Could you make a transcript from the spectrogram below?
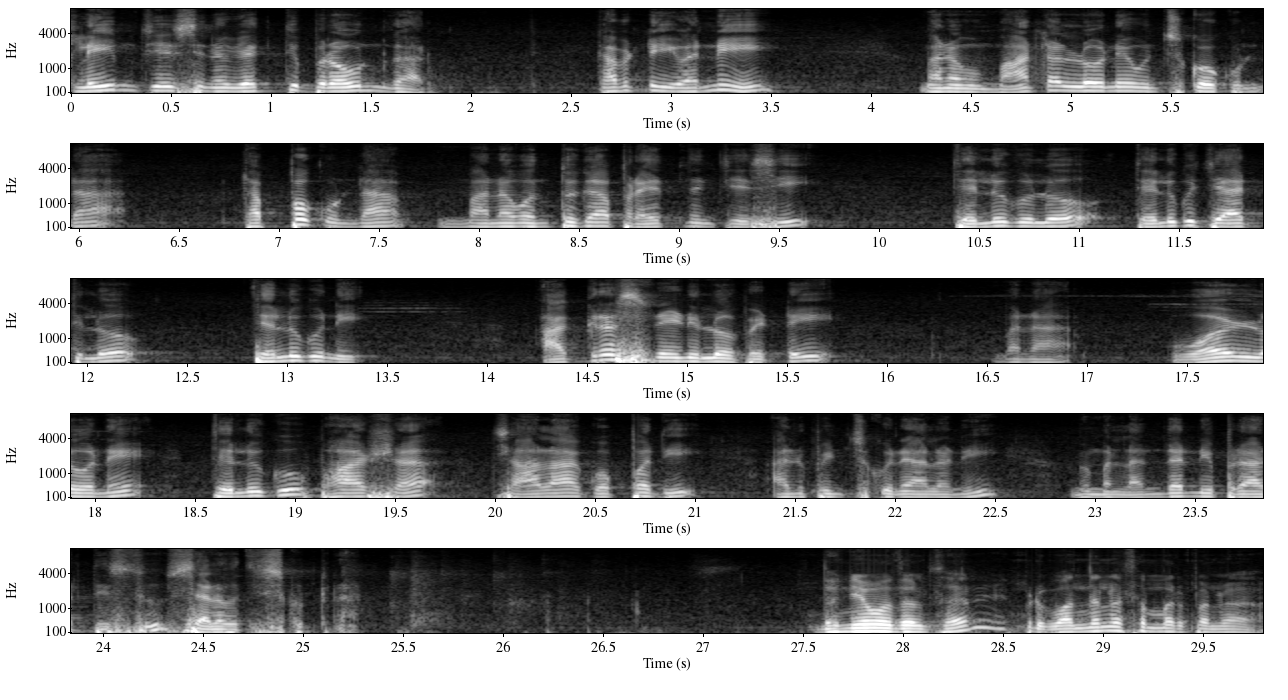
క్లెయిమ్ చేసిన వ్యక్తి బ్రౌన్ గారు. కాబట్టి ఇవన్నీ మనం మాటల్లోనే ఉంచుకోకుండా తప్పకుండా మన వంతుగా ప్రయత్నం చేసి తెలుగులో తెలుగు జాతిలో తెలుగుని అగ్రశ్రేణిలో పెట్టి మన వరల్డ్లోనే తెలుగు భాష చాలా గొప్పది అనిపించుకునేయాలని మిమ్మల్ని అందరినీ ప్రార్థిస్తూ సెలవు తీసుకుంటున్నాను. ధన్యవాదాలు సార్. ఇప్పుడు వందన సమర్పణ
